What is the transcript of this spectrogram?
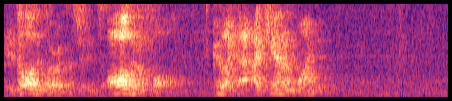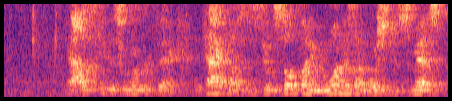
it's all gonna, it's all gonna fall, because I, I can't unwind it. Now, let's keep this real quick thing. The tax analysis, it was so funny, we won this on a motion to dismiss,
